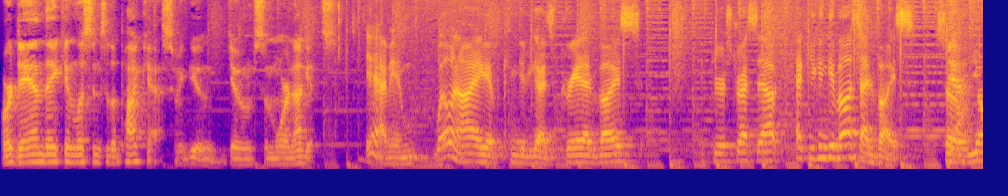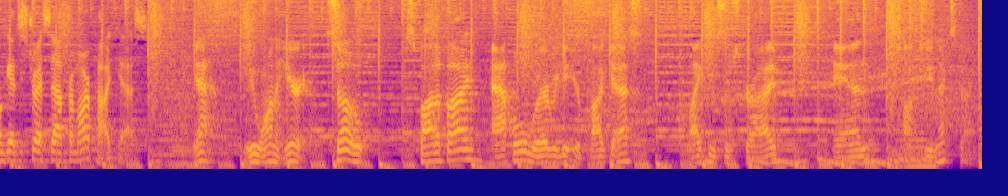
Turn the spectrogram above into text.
or Dan, they can listen to the podcast. We can give them some more nuggets. Yeah, I mean, Will and I can give you guys great advice. If you're stressed out, heck, you can give us advice so yeah. you don't get stressed out from our podcast. Yeah, we want to hear it. So, Spotify, Apple, wherever you get your podcast, like and subscribe, and talk to you next time.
